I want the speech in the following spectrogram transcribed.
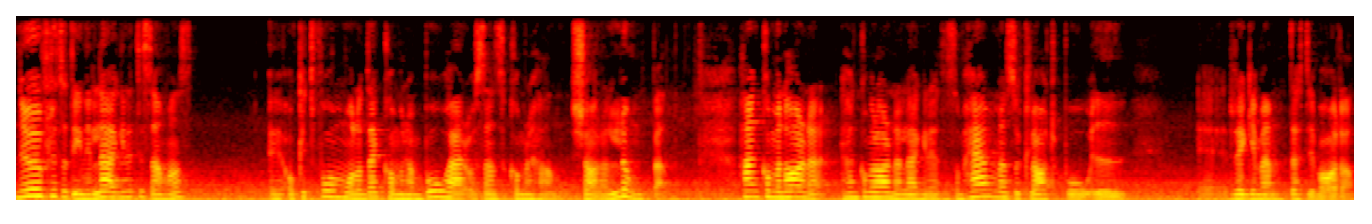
Nu har vi flyttat in i en lägenhet tillsammans eh, och i två månader kommer han bo här och sen så kommer han köra lumpen. Han kommer ha den här, han kommer ha den här lägenheten som hem men såklart bo i eh, regementet i vardagen,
